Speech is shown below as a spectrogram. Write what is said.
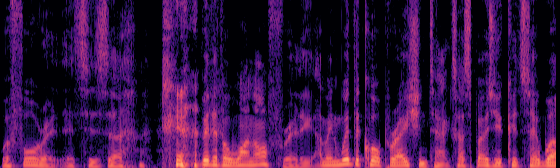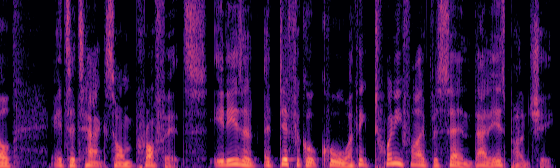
were for it. This is a, bit of a one off, really. I mean, with the corporation tax, I suppose you could say, well, it's a tax on profits. It is a, a difficult call. I think 25%, that is punchy.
